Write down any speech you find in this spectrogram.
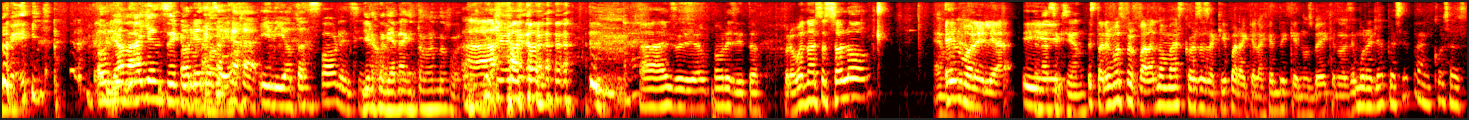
güey. ya váyanse. riéndose, idiotas. Pobrecito. Y el Julián aquí tomando fotos. ah, ay, señor, pobrecito. Pero bueno, eso es solo en Morelia. Y Una sección. estaremos preparando más cosas aquí para que la gente que nos ve, que nos es de Morelia, pues sepan cosas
